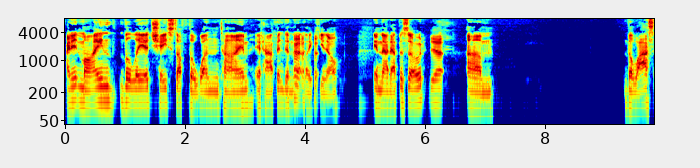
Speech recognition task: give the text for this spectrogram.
I didn't mind the Leia chase stuff the one time it happened in that like, you know, in that episode Yeah, um the last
